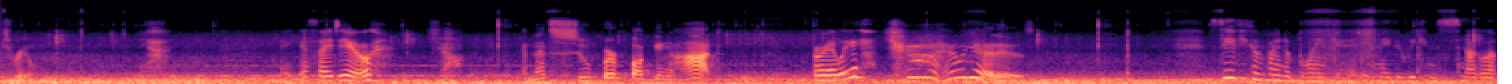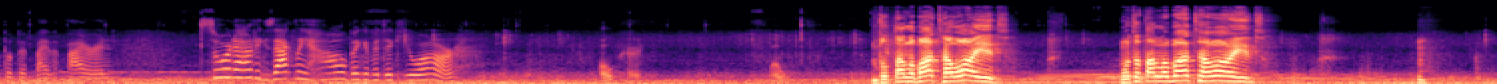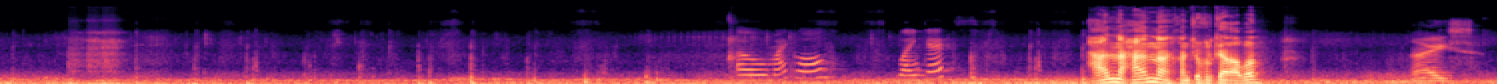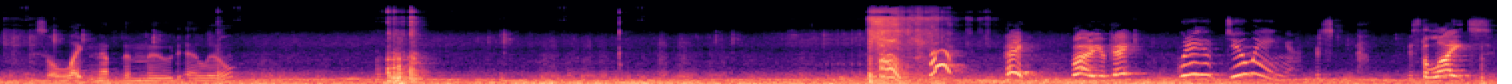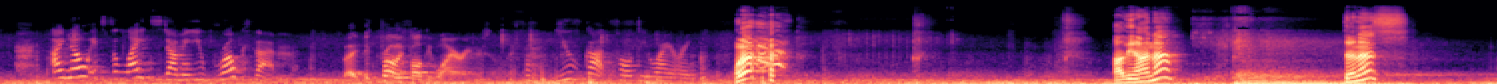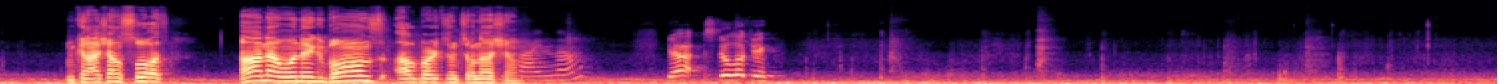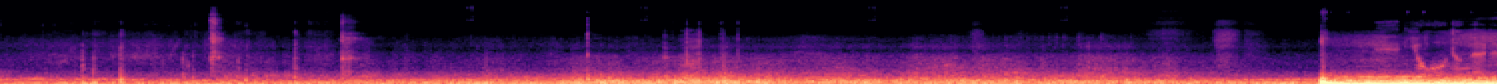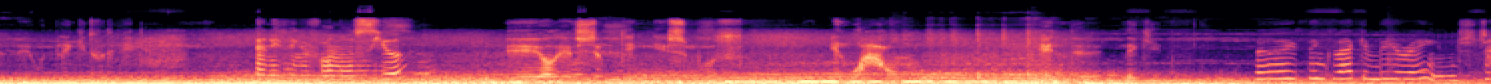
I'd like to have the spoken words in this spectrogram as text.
it's real. Yeah. I guess I do. Yeah. And that's super fucking hot. Really? Yeah, hell yeah it is. See if you can find a blanket. and Maybe we can snuggle up a bit by the fire and sort out exactly how big of a dick you are. Okay. Whoa. متطلباتها وايد متطلباتها وايد Blankets? حنا حنا خلينا نشوف الكهرباء Nice. This'll lighten up the mood a little. Hey, what? Are you okay? What are you doing? It's, it's the lights. I know it's the lights, dummy. You broke them. But It's probably faulty wiring or something. You've got faulty wiring. هذه هانا تنس يمكن عشان الصورة هانا وينيج برونز البرت انترناشونال them? Yeah, still looking. I'll have something smooth and wow. And uh, naked. I think that can be arranged.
